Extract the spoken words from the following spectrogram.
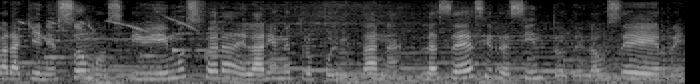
Para quienes somos y vivimos fuera del área metropolitana, las sedes y recintos de la UCR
